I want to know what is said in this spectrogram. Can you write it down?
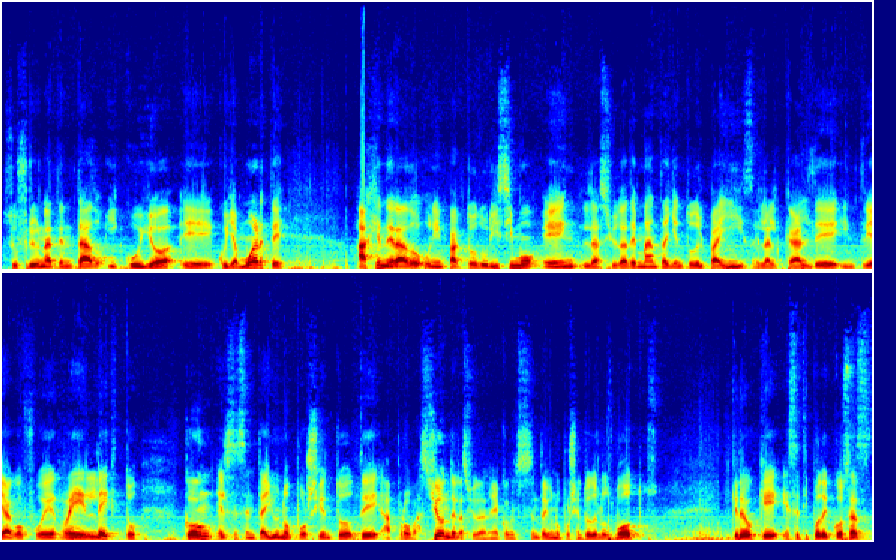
sufrió un atentado y cuyo, eh, cuya muerte ha generado un impacto durísimo en la ciudad de Manta y en todo el país. El alcalde Intriago fue reelecto con el 61% de aprobación de la ciudadanía, con el 61% de los votos. Creo que este tipo de cosas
